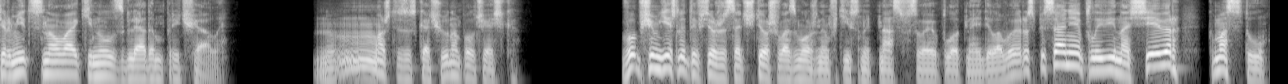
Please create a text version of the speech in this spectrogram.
Термит снова окинул взглядом причалы. «Ну, может, и заскочу на полчасика». В общем, если ты все же сочтешь возможным втиснуть нас в свое плотное деловое расписание, плыви на север, к мосту.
